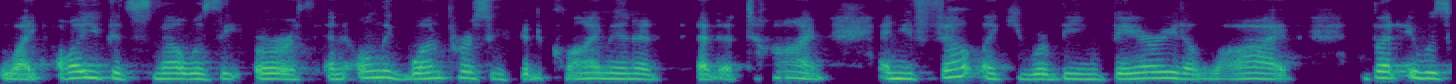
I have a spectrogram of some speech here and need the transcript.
like all you could smell was the earth and only one person could climb in at, at a time and you felt like you were being buried alive but it was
